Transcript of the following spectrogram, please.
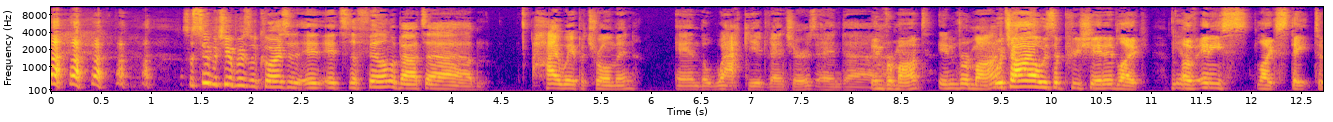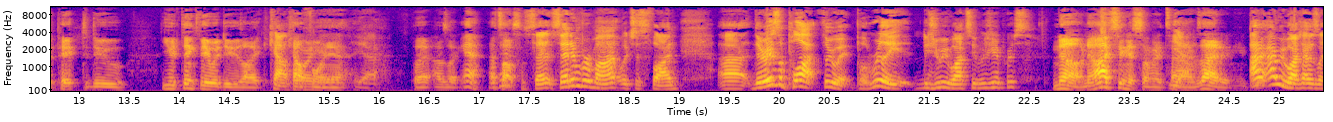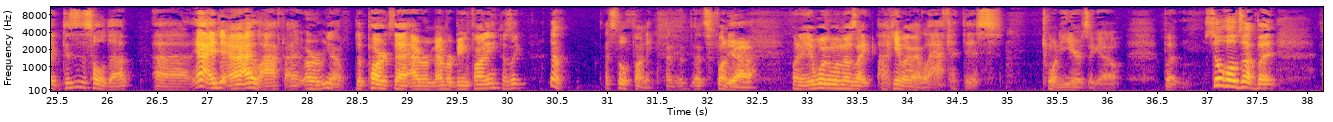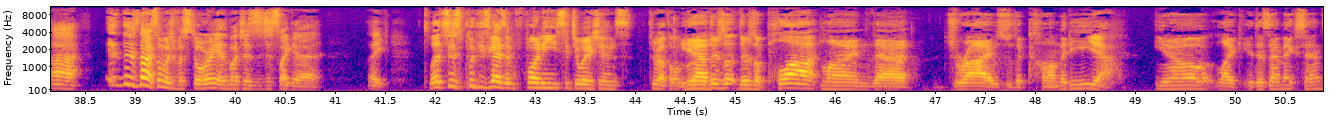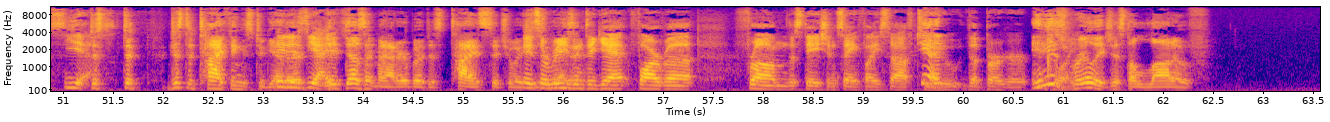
so, Super Troopers, of course, it, it's the film about um, highway patrolmen and the wacky adventures, and uh, in Vermont, in Vermont, which I always appreciated. Like Yeah. of any like state to pick to do, you'd think they would do like California, California. yeah. But I was like, yeah, that's awesome. Set, set in Vermont, which is fun. Uh, there is a plot through it, but really, did you rewatch Super Troopers? No, no, I've seen it so many Yeah. times. I didn't. Need to. I, I rewatched. I was like, "Does this hold up?" Uh, yeah, I, I laughed, I, or you know, the parts that I remember being funny. I was like, "No, that's still funny. That's funny." Yeah. funny. It wasn't one of those like, "I can't believe I laughed at this twenty years ago," but still holds up. But uh, it- there's not so much of a story as much as it's just like a like, let's just put these guys in funny situations throughout the whole movie. yeah, there's a there's a plot line that drives the comedy. yeah, you know, like does that make sense? Yeah. Just to just to tie things together. It is, yeah, It doesn't matter, but it just ties situations. it's a together. reason to get Farva from the station saying funny stuff to Yeah. the burger. It is joint. really just a lot of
